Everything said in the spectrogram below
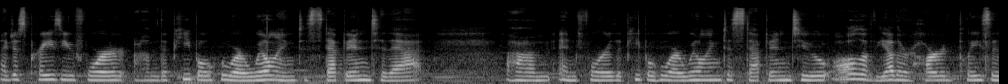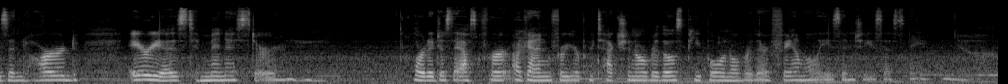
I just praise you for um, the people who are willing to step into that um, and for the people who are willing to step into all of the other hard places and hard areas to minister. Mm-hmm. Lord, I just ask for, again, for your protection over those people and over their families in Jesus' name. Yeah.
